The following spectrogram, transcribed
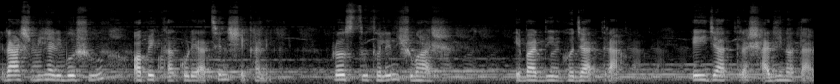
রাসবিহারী বসু অপেক্ষা করে আছেন সেখানে। প্রস্তুত হলেন সুভাষ। এবার দীর্ঘ যাত্রা। এই যাত্রা স্বাধীনতার।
